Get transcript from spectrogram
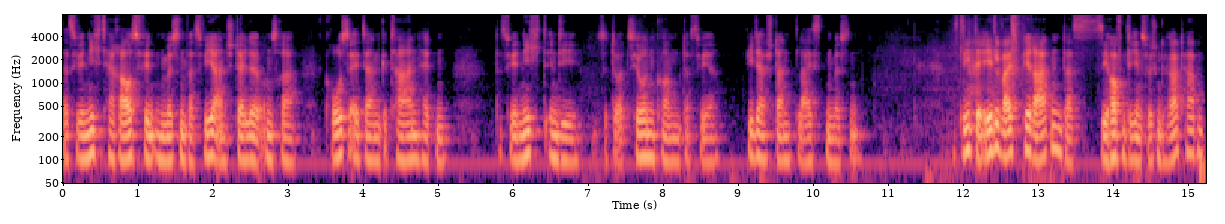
dass wir nicht herausfinden müssen, was wir anstelle unserer Großeltern getan hätten, dass wir nicht in die Situation kommen, dass wir Widerstand leisten müssen. Das Lied der Edelweißpiraten, das Sie hoffentlich inzwischen gehört haben,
